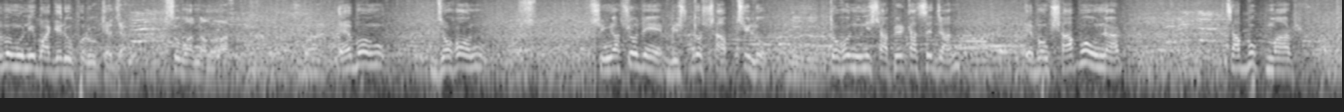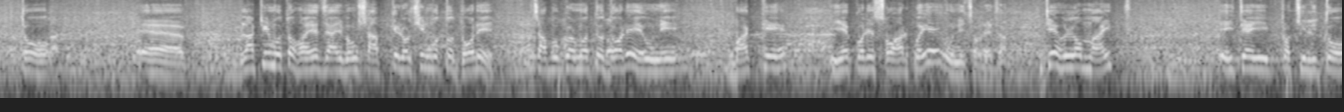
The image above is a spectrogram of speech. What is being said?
এবং উনি বাঘের উপর উঠে যান সুবান আল্লাহ এবং যখন সিংহাসনে বিষ্ণু সাপ ছিল। তখন উনি সাপের কাছে যান এবং সাপও উনার চাবুক মার তো ব্লাটির মতো হয়ে যায় এবং সাপকে রশির মতো ধরে, চাবুকের মতো ধরে উনি বাঘকে ইয়ে করে সোয়ার হয়ে উনি চলে যান। এটি হলো মাইত এইটাই প্রচলিত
